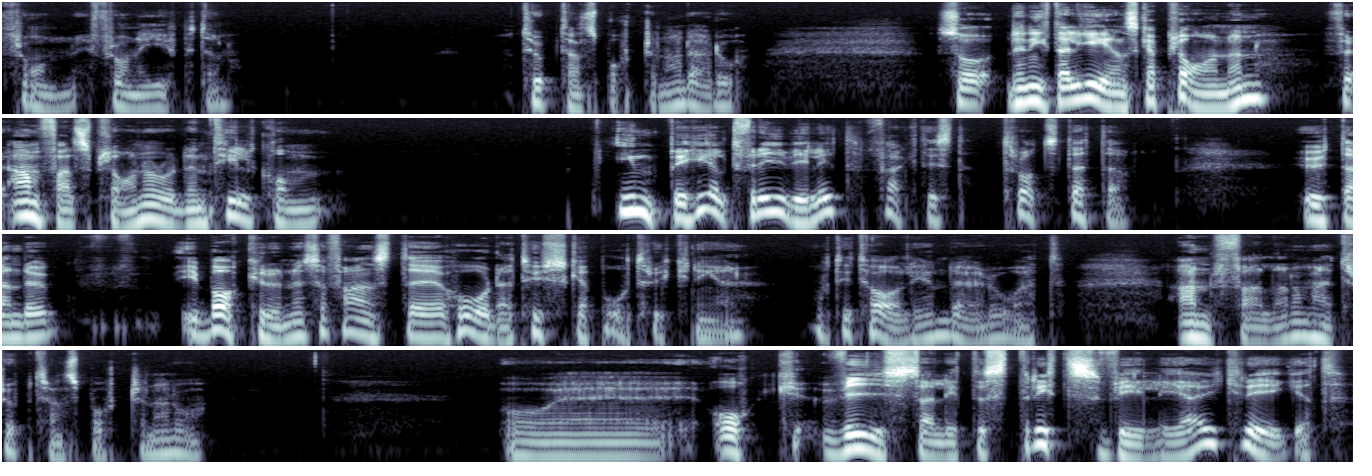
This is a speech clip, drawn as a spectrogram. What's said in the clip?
från, från Egypten. Trupptransporterna där då. Så den italienska planen för anfallsplanen då, den tillkom inte helt frivilligt faktiskt, trots detta. Utan det i bakgrunden så fanns det hårda tyska påtryckningar mot Italien där då att anfalla de här trupptransporterna då. Och, eh, och visa lite stridsvilja i kriget.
